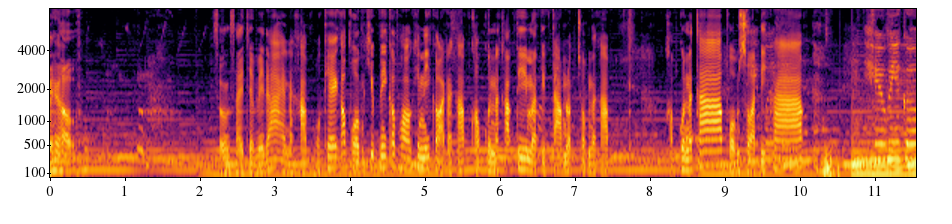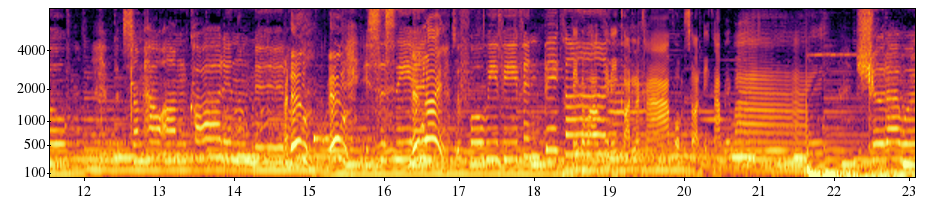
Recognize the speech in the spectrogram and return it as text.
นะครับ สงสัยจะไม่ได้นะครับ โอเคครับผมคลิปนี้ก็พอแค่นี้ก่อนนะครับ ขอบคุณนะครับที่มาติดตามรับชมนะครับ ขอบคุณนะครับ ผมสวัสดีครับ Here we go, but somehow I'm caught in the อะ middle. ดึง ดึง Is this the Đứng lên. end before we've even นี่ก็พอแค่นี้ begun? ก่อนนะครับ ผมสวัสดีครับ บ๊ายบาย Should I worry?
